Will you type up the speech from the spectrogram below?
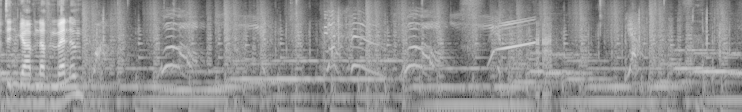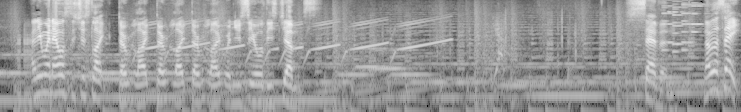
didn't have enough momentum. Anyone else is just like, don't like, don't like, don't like when you see all these jumps. Seven. No, that's eight.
